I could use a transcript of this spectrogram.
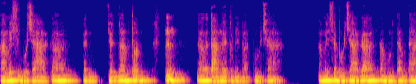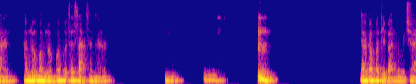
อามิสบูชาก็เป็นจุดเริ่มต้น แล้วก็ตามเลยปฏิบัติบูชาอามิสบูชาก็ทำบุญทำทานทำนุบำรุงพระพุทธศาสนา แล้วก็ปฏิบัติบูชา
